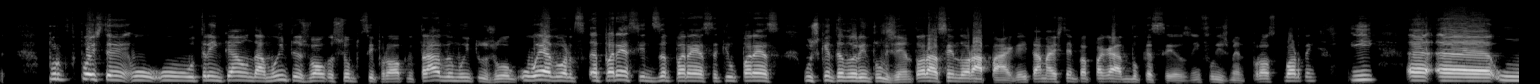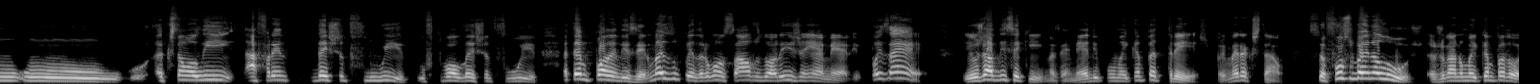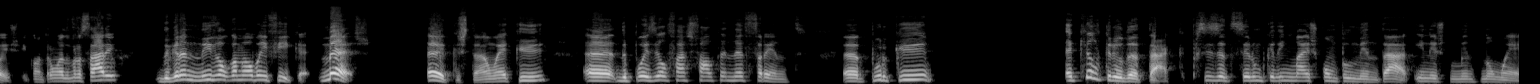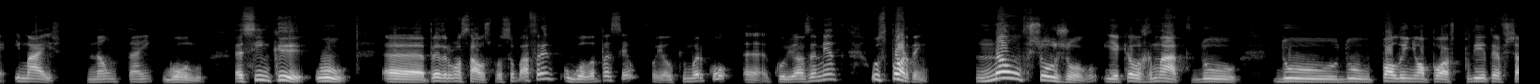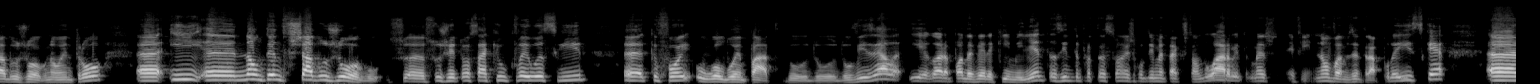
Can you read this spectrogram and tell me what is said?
porque depois tem o, o, Trincão dá muitas voltas sobre si próprio, trava muito o jogo. O Edwards aparece e desaparece, aquilo parece um esquentador inteligente, ora acende, ora apaga, e está mais tempo apagado do que aceso, infelizmente, para o Sporting. E uh, uh, o, o, a questão ali à frente deixa de fluir, o futebol deixa de fluir. Até me podem dizer, mas o Pedro Gonçalves de origem é médio. Pois é, eu já disse aqui, mas é médio com meio campo a 3. Primeira questão. Se fosse bem na luz, a jogar no meio campo a 2 e contra um adversário de grande nível como é o Benfica. Mas a questão é que uh, depois ele faz falta na frente. Uh, porque aquele trio de ataque precisa de ser um bocadinho mais complementar e neste momento não é. E mais, não tem golo. Assim que o uh, Pedro Gonçalves passou para a frente, o golo apareceu, foi ele que o marcou, uh, curiosamente. O Sporting não fechou o jogo e aquele remate do, do, do Paulinho oposto podia ter fechado o jogo, não entrou, uh, e não tendo fechado o jogo, sujeitou-se àquilo que veio a seguir, que foi o gol do empate do, do, do, Vizela, e agora pode haver aqui milhentas interpretações relativamente à questão do árbitro, mas, enfim, não vamos entrar por aí sequer,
